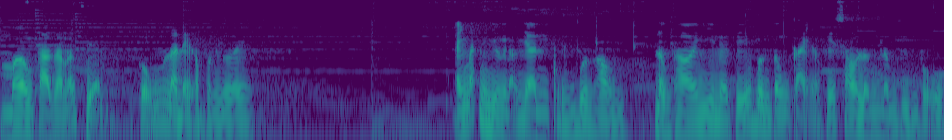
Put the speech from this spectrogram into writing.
mời ông ta ra nói chuyện, cũng là để gặp một người. Ánh mắt nhường đạo nhân cùng Vương Hồng đồng thời nhìn về phía Vương Tông Cảnh ở phía sau lưng Lâm Kinh Vũ.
